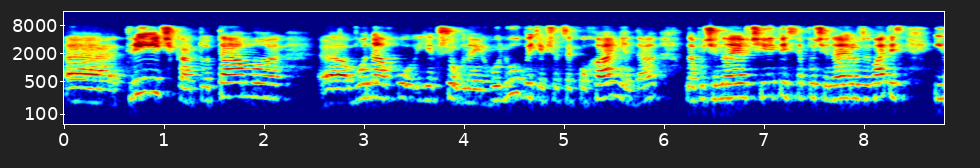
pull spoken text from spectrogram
е, трієчка, то там вона, якщо вона його любить, якщо це кохання, да, вона починає вчитися, починає розвиватись, і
